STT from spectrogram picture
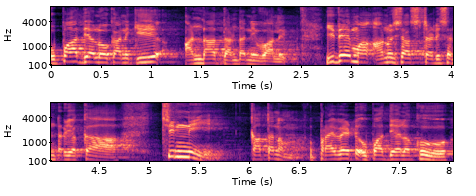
ఉపాధ్యాయ లోకానికి అండా దండనివ్వాలి. ఇదే మా అనుష స్టడీ సెంటర్ యొక్క చిన్ని కథనం. ప్రైవేటు ఉపాధ్యాయులకు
